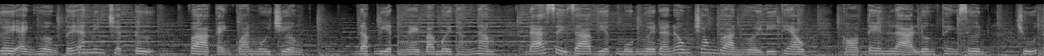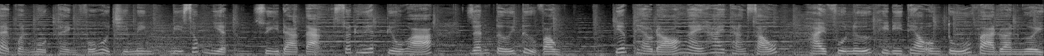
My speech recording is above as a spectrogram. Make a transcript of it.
gây ảnh hưởng tới an ninh trật tự và cảnh quan môi trường. Đặc biệt, ngày 30 tháng 5, đã xảy ra việc một người đàn ông trong đoàn người đi theo có tên là Lương Thanh Sơn, trú tại quận 1 thành phố Hồ Chí Minh bị sốc nhiệt, suy đa tạng, xuất huyết tiêu hóa, dẫn tới tử vong. Tiếp theo đó, ngày 2 tháng 6, hai phụ nữ khi đi theo ông Tú và đoàn người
